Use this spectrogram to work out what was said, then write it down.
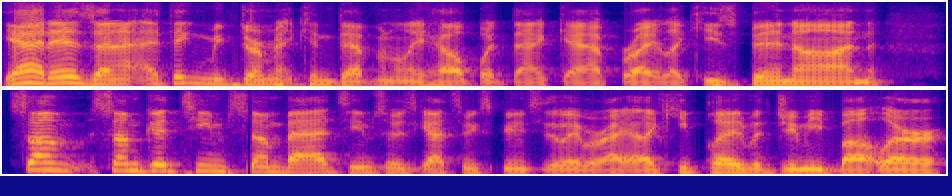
Yeah, it is, and I think McDermott can definitely help with that gap, right? Like he's been on some some good teams, some bad teams, so he's got some experience either way. But right, like he played with Jimmy Butler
